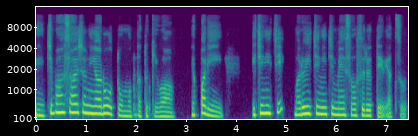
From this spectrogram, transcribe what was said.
一番最初にやろうと思った時は、やっぱり、一日丸一日瞑想するっていうやつ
